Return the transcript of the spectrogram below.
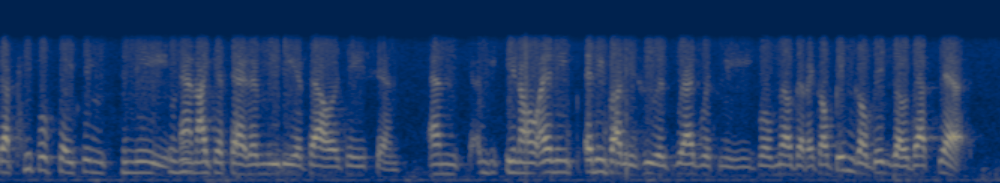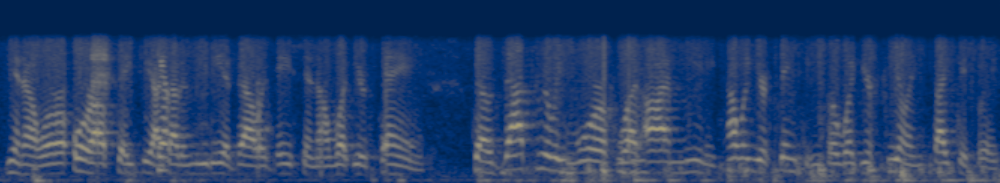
that people say things to me, Mhm. and I get that immediate validation. And you know, any anybody who has read with me will know that I go bingo, bingo, that's it. You know, or or I'll say, gee, I Yep. got immediate validation on what you're saying. So that's really more of what Mhm. I'm meaning, not what you're thinking, but what you're feeling psychically.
